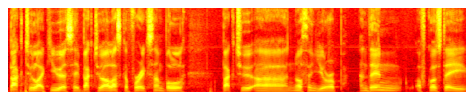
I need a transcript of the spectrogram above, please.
back to like USA, back to Alaska, for example, back to uh, Northern Europe, and then, of course, they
